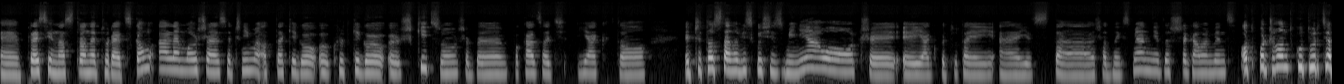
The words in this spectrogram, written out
e, presję na stronę turecką, ale może zacznijmy od takiego krótkiego szkicu, żeby pokazać, jak to czy to stanowisko się zmieniało, czy y, jakby tutaj e, jest żadnych zmian nie dostrzegamy, więc od początku Turcja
